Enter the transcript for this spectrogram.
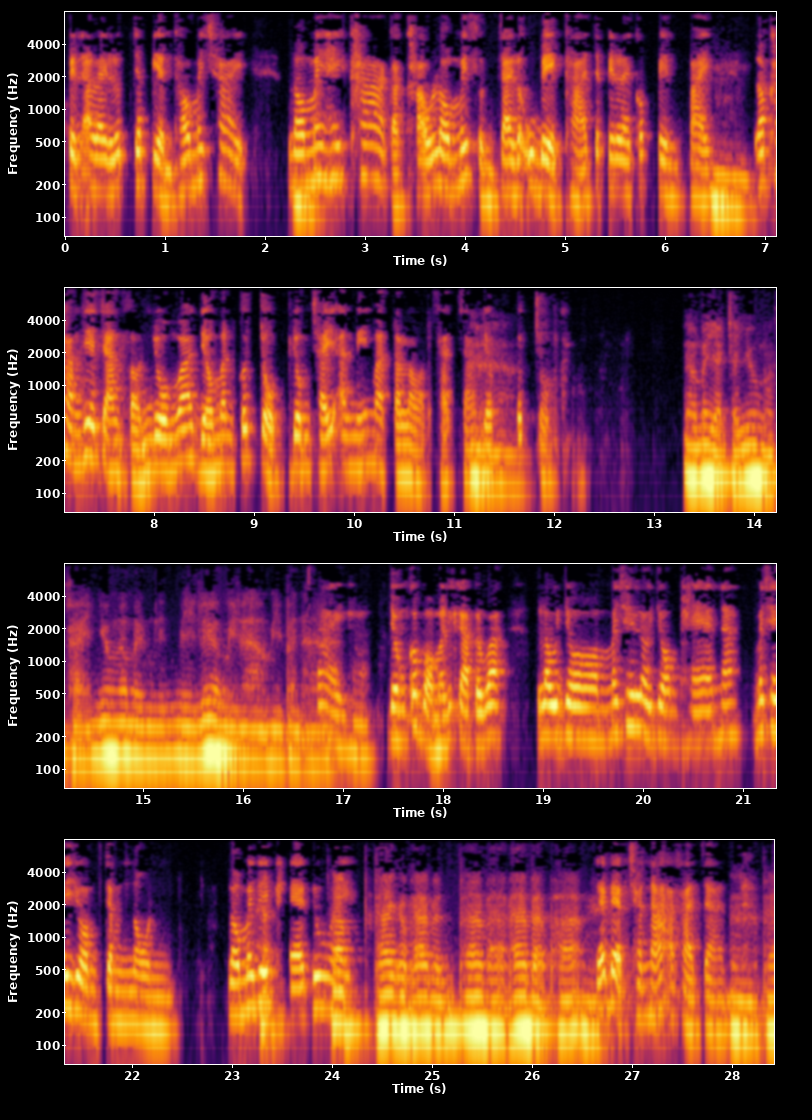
เป็นอะไรหรือจะเปลี่ยนเขาไม่ใช่ เราไม่ให้ค่ากับเขาเราไม่สนใจเราอุเบกขาจะเป็นอะไรก็เป็นไป แล้วคำที่อาจารย์สอนโยมว่าเดี๋ยวมันก็จบโยมใช้อันนี้มาตลอดค่ะอาจารย์เดี๋ยวก็จบค่ะเราไม่อยากจะยุ่งกับใครยุ่งแล้วมันมีเรื่องมีราวมีปัญหาใช่ค่ะโยมก็บอกมาริกาไปว่า เรายอมไม่ใช่เรายอมแพ้นะไม่ใช่ยอมจำนน เราไม่ได้แพ้ด้วยแพ้ก็แพ้เป็นแพ้แพ้แพ้แบบพระแพ้แบบชนะอะค่ะอาจารย์แพ้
